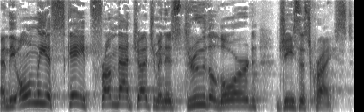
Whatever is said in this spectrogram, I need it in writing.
And the only escape from that judgment is through the Lord Jesus Christ.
